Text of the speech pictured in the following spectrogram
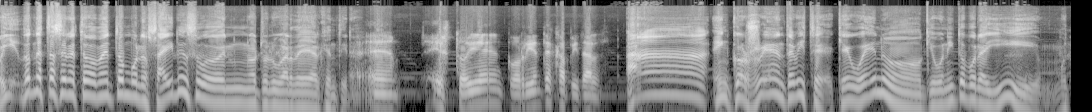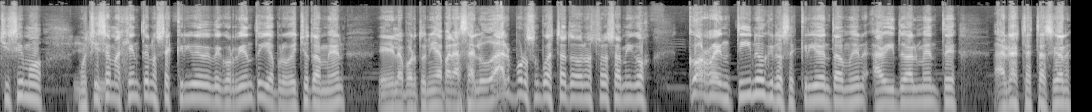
Oye, ¿dónde estás en este momento? ¿En Buenos Aires o en otro lugar de Argentina? Eh, estoy en Corrientes Capital. Ah, en Corrientes, ¿viste? Qué bueno, qué bonito por allí. Muchísimo, muchísima gente nos escribe desde Corrientes y aprovecho también eh, la oportunidad para saludar, por supuesto, a todos nuestros amigos correntinos que nos escriben también habitualmente a nuestra estación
